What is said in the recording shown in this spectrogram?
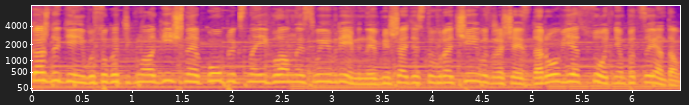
Каждый день высокотехнологичное, комплексное и, главное, своевременное вмешательство врачей возвращает здоровье сотням пациентов.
